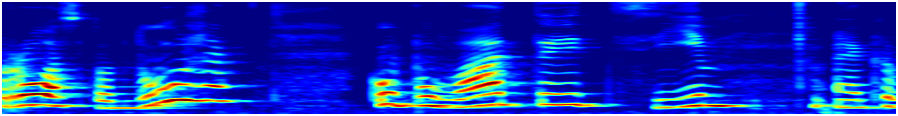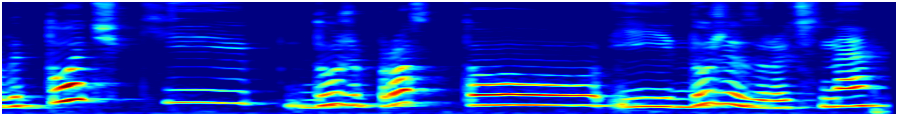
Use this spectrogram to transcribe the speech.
просто дуже купувати ці е, квиточки. Дуже просто і дуже зручне,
